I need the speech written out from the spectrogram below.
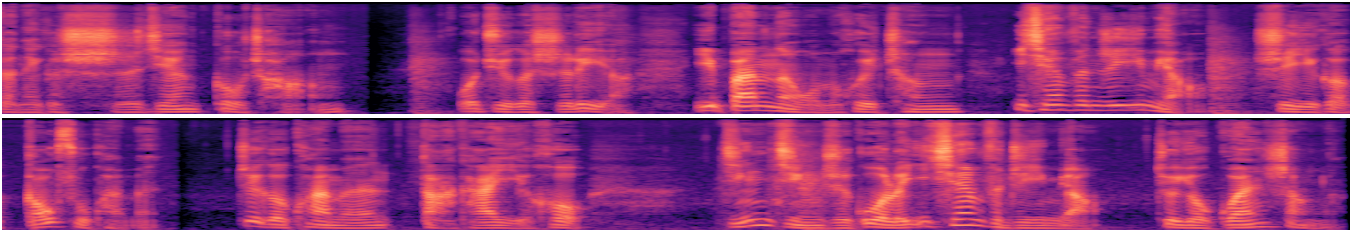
的那个时间够长。我举个实例啊，一般呢我们会称一千分之一秒是一个高速快门。这个快门打开以后，仅仅只过了一千分之一秒就又关上了。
